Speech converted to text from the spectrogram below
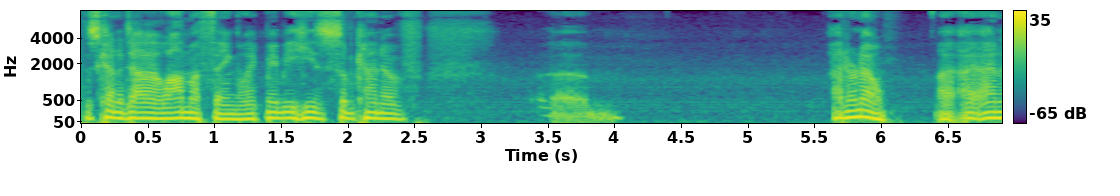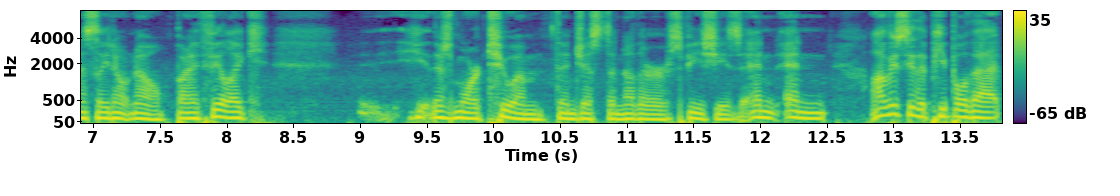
this kind of Dalai Lama thing. Like maybe he's some kind of um, I don't know. I, I honestly don't know, but I feel like he, there's more to him than just another species. And and obviously the people that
